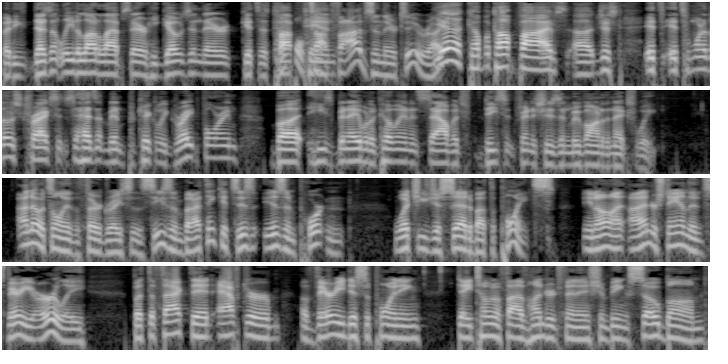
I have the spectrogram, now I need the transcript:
But he doesn't lead a lot of laps there. He goes in there, gets a top Couple ten. top fives in there too, right? Yeah, a couple top fives. Uh, just it's it's one of those tracks that hasn't been particularly great for him, but he's been able to go in and salvage decent finishes and move on to the next week. I know it's only the third race of the season, but I think it's is is important what you just said about the points. You know, I, I understand that it's very early, but the fact that after a very disappointing Daytona 500 finish and being so bummed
